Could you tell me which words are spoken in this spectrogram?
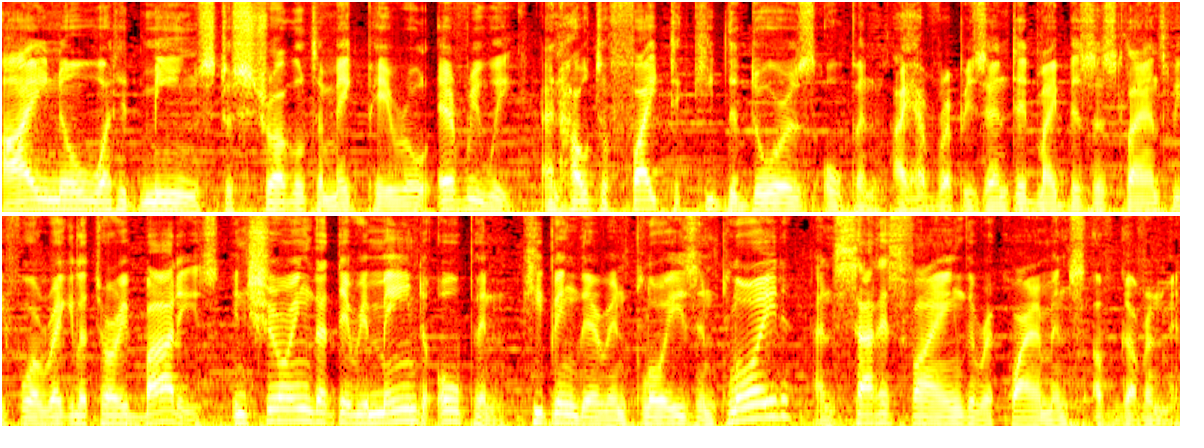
I know what it means to struggle to make payroll every week and how to fight to keep the doors open. I have represented my business clients before regulatory bodies, ensuring that they remained open, keeping their employees employed, and satisfying the requirements of government.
